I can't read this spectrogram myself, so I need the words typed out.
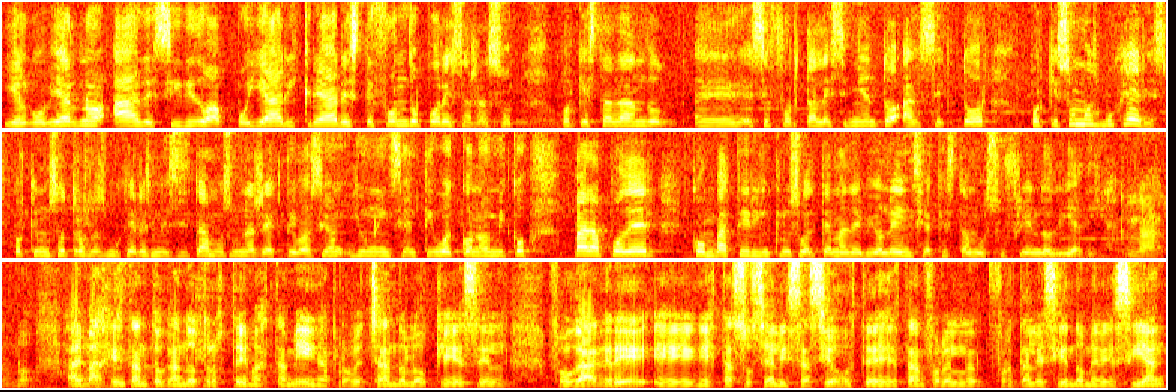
y el gobierno ha decidido apoyar y crear este fondo por esa razón, porque está dando eh, ese fortalecimiento al sector, porque somos mujeres, porque nosotros las mujeres necesitamos una reactivación y un incentivo económico para poder combatir incluso el tema de violencia que estamos sufriendo día a día. Claro, ¿no? Además que están tocando otros temas también, aprovechando lo que es el Fogagre eh, en esta socialización. Ustedes están fortaleciendo, me decían,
